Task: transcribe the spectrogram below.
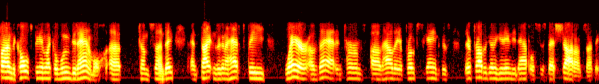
find the Colts being like a wounded animal uh, come Sunday, and Titans are going to have to be aware of that in terms of how they approach the game because they're probably going to get Indianapolis' best shot on Sunday.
